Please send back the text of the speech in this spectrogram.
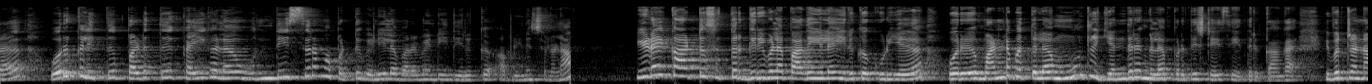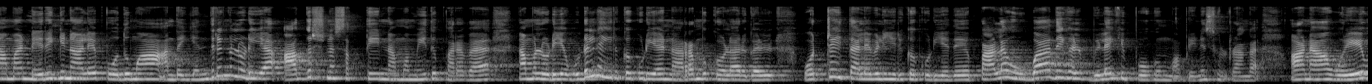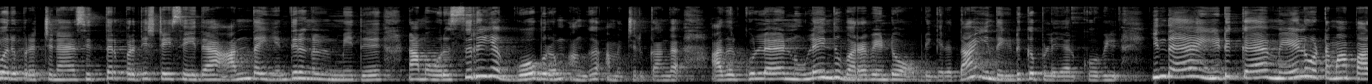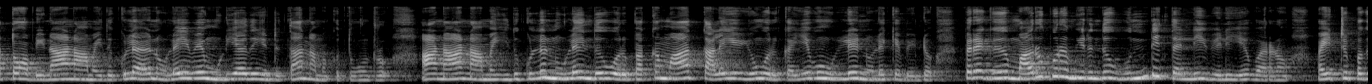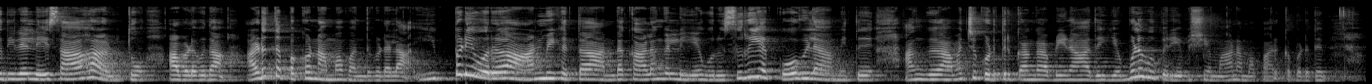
ஒரு கழித்து படுத்து கைகளை உந்தி சிரமப்பட்டு வெளியில் வர வேண்டியது இருக்குது அப்படின்னு சொல்லலாம். இடைக்காட்டு சித்தர் கிரிவல பாதையில் இருக்கக்கூடிய ஒரு மண்டபத்தில் மூன்று எந்திரங்களை பிரதிஷ்டை செய்திருக்காங்க. இவற்றை நாம் நெருங்கினாலே போதுமா? அந்த எந்திரங்களுடைய ஆகர்ஷண சக்தி நம்ம மீது பரவ நம்மளுடைய உடலில் இருக்கக்கூடிய நரம்பு கோளாறுகள் ஒற்றை தலைவலி இருக்கக்கூடியது பல உபாதைகள் விலகி போகும் அப்படின்னு சொல்கிறாங்க ஆனால் ஒரே ஒரு பிரச்சனை சித்தர் பிரதிஷ்டை செய்த அந்த எந்திரங்கள் மீது நாம் ஒரு சிறிய கோபுரம் அங்கு அமைச்சிருக்காங்க. அதற்குள்ளே நுழைந்து வர வேண்டும். அப்படிங்கிறது தான் இந்த இடுக்கு பிள்ளையார் கோவில். இந்த இடுக்க மேலோட்டமாக பார்த்தோம் அப்படின்னா நாம் இதுக்குள்ளே நுழையவே முடியாது என்று தான் நமக்கு தோன்றும். ஆனால் நாம் இதுக்குள்ளே நுழைந்து ஒரு பக்கமாக தலையையும் ஒரு கையவும் உள்ளே நுழைக்க வேண்டும். பிறகு மறுபுறம் இருந்து உந்தி தள்ளி வெளியே வரணும். வயிற்றுப்பகுதியில் லேசாக அழுத்தம். அவ்வளவுதான். அடுத்த பக்கம் நம்ம வந்து விடலாம். இப்படி ஒரு ஆன்மீகத்தை அந்த காலங்கள்லேயே ஒரு சிறிய கோவிலை அமைத்து அங்கு அமைச்சு கொடுத்துருக்காங்க அப்படின்னா அது எவ்வளவு பெரிய விஷயமா நம்ம பார்க்கப்படுது.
